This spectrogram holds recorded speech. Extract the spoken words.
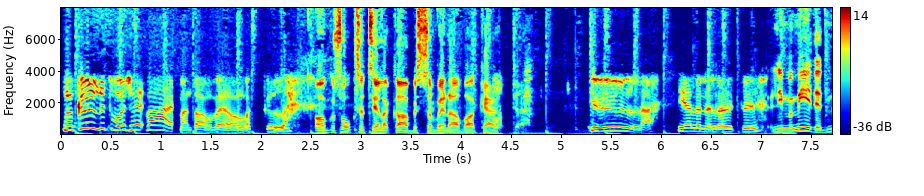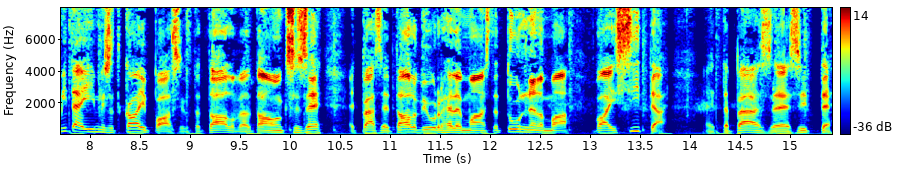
No kyllä nyt voisi vähemmän talvea olla kyllä. Onko sukset siellä kaapissa venaavaa käyttöä? Kyllä, siellä ne löytyy. Niin mä mietin, että mitä ihmiset kaipaa siltä talvelta. Onko se se, että pääsee talviurheilemaan sitä tunnelmaa vai sitä, että pääsee sitten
